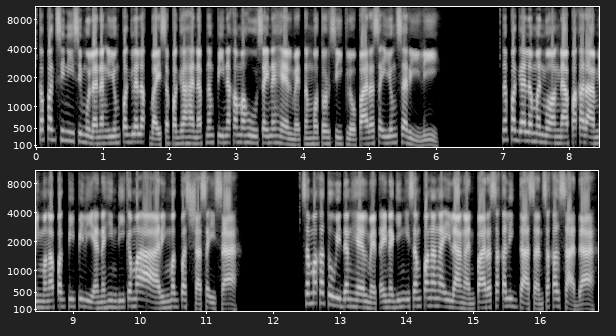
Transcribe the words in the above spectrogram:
Kapag sinisimulan ang iyong paglalakbay sa paghahanap ng pinakamahusay na helmet ng motorsiklo para sa iyong sarili. Napag-alaman mo ang napakaraming mga pagpipilian na hindi ka maaaring magpasya sa isa. Sa makatuwid ang helmet ay naging isang pangangailangan para sa kaligtasan sa kalsada.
